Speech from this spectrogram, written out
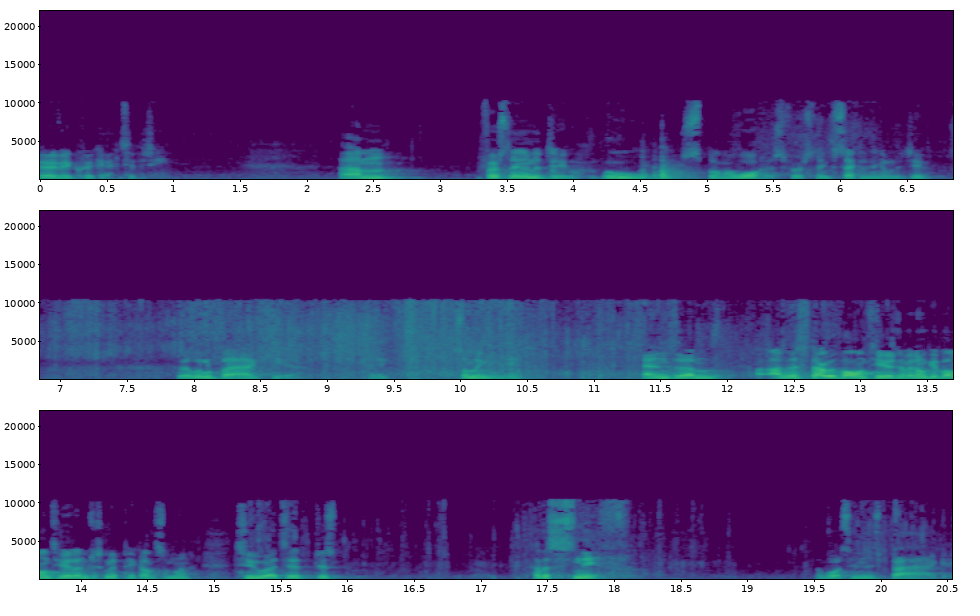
Very, very quick activity. Um, First thing I'm going to do, ooh, spill my waters. First thing. Second thing I'm going to do, got a little bag here, okay, something in it, and um, I'm going to start with volunteers. If I don't get volunteers, I'm just going to pick on someone to, uh, to just have a sniff of what's in this bag.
